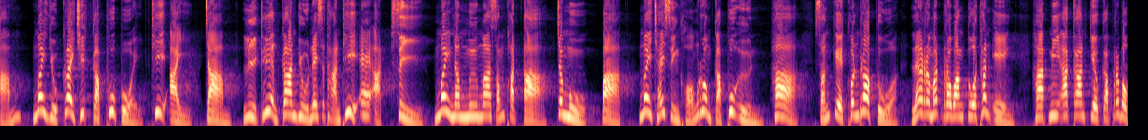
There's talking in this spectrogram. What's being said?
3. ไม่อยู่ใกล้ชิดกับผู้ป่วยที่ไอ จาม หลีกเลี่ยงการอยู่ในสถานที่แออัด 4. ไม่นำมือมาสัมผัสตา จมูก ปาก ไม่ใช้สิ่งของร่วมกับผู้อื่น 5. สังเกตคนรอบตัว และระมัดระวังตัวท่านเอง หากมีอาการเกี่ยวกับระบบ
